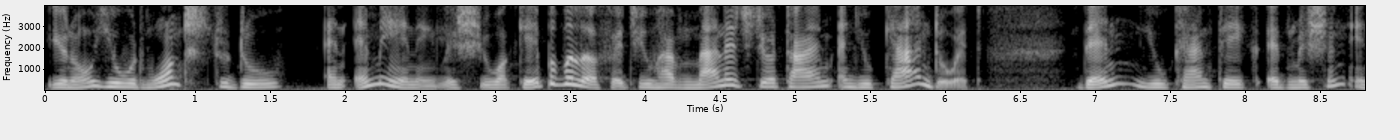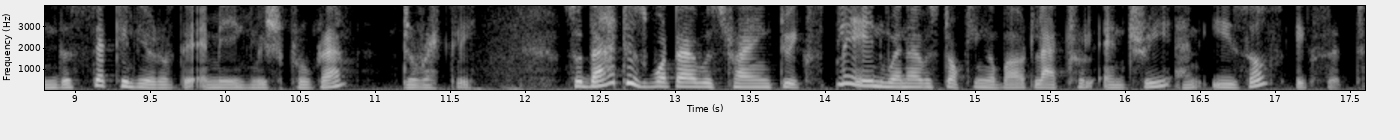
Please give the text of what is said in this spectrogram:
you know you would want to do an MA in English. You are capable of it. You have managed your time and you can do it then you can take admission in the second year of the MA English program directly. So that is what I was trying to explain when I was talking about lateral entry and ease of exit.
